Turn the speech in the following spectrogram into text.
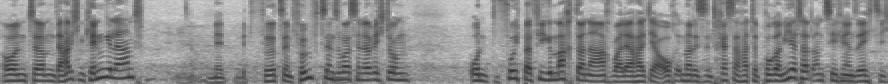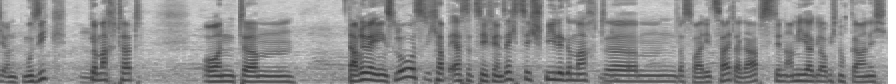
Und ähm, da habe ich ihn kennengelernt, mit, mit 14, 15 sowas in der Richtung. Und furchtbar viel gemacht danach, weil er halt ja auch immer das Interesse hatte, programmiert hat am C64 und Musik mhm. gemacht hat. Und ähm, darüber ging es los. Ich habe erste C64-Spiele gemacht. Ähm, das war die Zeit, da gab es den Amiga, glaube ich, noch gar nicht.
